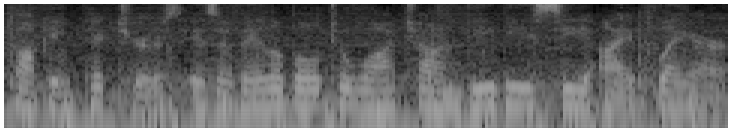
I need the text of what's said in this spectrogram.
Talking Pictures is available to watch on BBC iPlayer.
